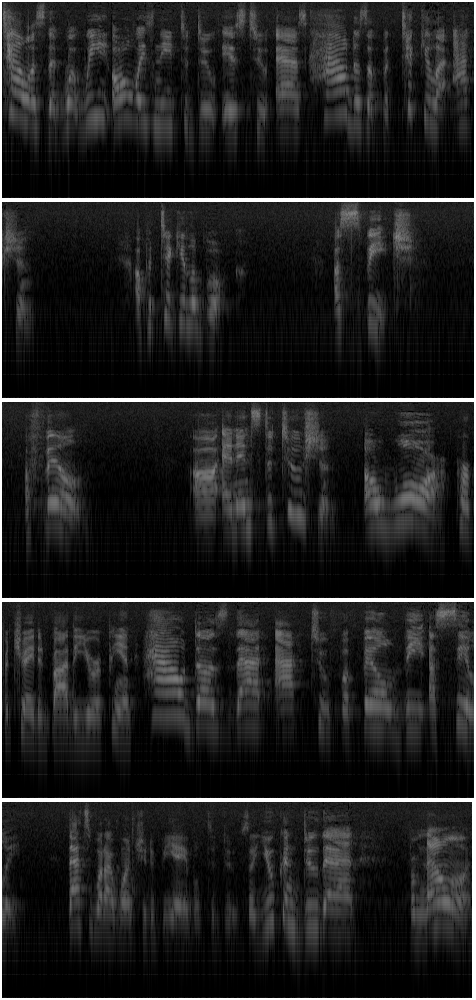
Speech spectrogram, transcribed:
tell us that what we always need to do is to ask how does a particular action a particular book, a speech, a film, uh, an institution, a war perpetrated by the European. How does that act to fulfill the asili? That's what I want you to be able to do. So you can do that from now on.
